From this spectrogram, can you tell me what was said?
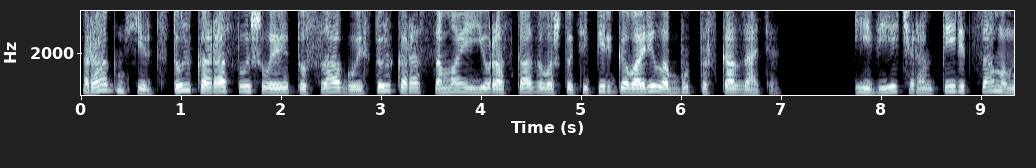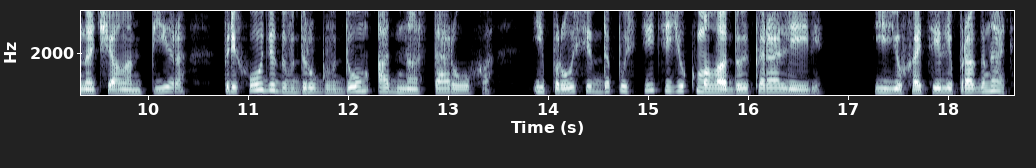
Рагнхильд столько раз слышала эту сагу и столько раз сама ее рассказывала, что теперь говорила, будто сказатель. И вечером, перед самым началом пира, приходит вдруг в дом одна старуха и просит допустить ее к молодой королеве. Ее хотели прогнать,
